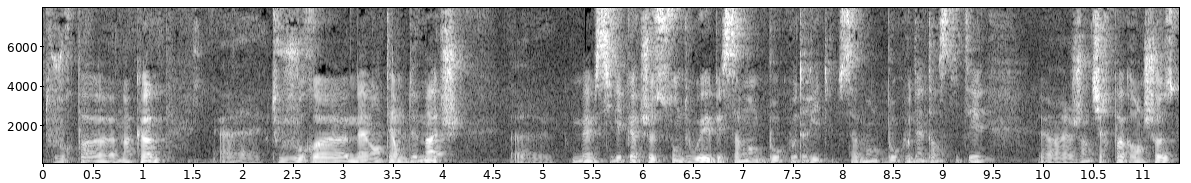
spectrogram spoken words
toujours pas ma cam. Euh, toujours, euh, même en termes de match, euh, même si les catcheuses sont douées, ben, ça manque beaucoup de rythme, ça manque beaucoup d'intensité. J'en tire pas grand chose.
